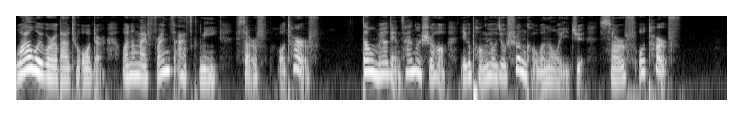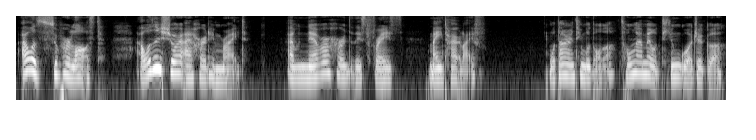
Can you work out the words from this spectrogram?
while we were about to order, one of my friends asked me, "Surf or turf?" 当我们要点餐的时候，一个朋友就顺口问了我一句：“Surf or turf?” I was super lost. I wasn't sure I heard him right. I've never heard this phrase my entire life. 我当然听不懂了，从来没有听过这个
